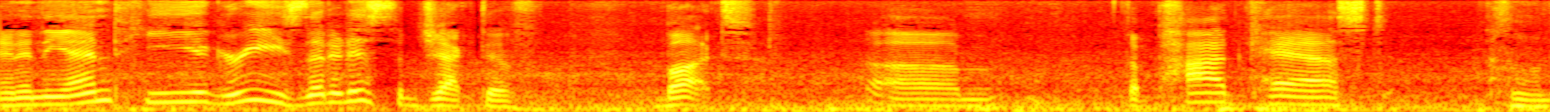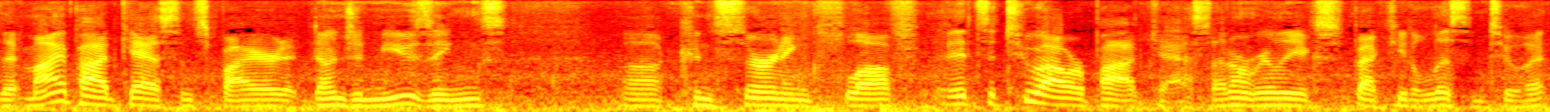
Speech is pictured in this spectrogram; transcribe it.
and in the end, he agrees that it is subjective. But um, the podcast that my podcast inspired at Dungeon Musings uh, concerning fluff. It's a two hour podcast. I don't really expect you to listen to it.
